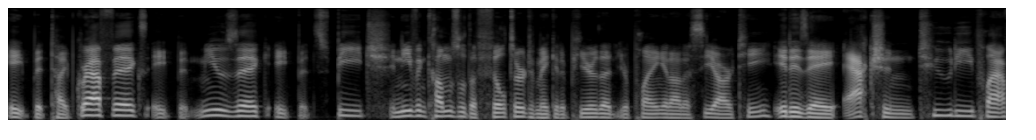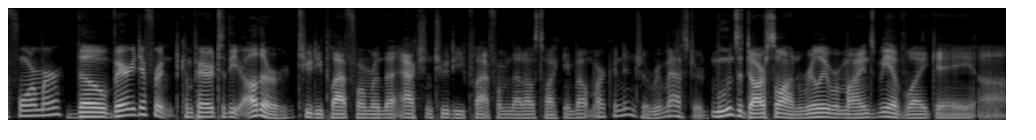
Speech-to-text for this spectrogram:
8 bit type graphics, 8 bit music, 8 bit speech, and even comes with a filter to make it appear that you're playing it on a CRT. It is a action 2D platformer, though very different compared to the other 2D platformer, the action 2D platform that I was talking about, Marco Ninja Remastered. Moons of Darsalon really reminds me of like a uh,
